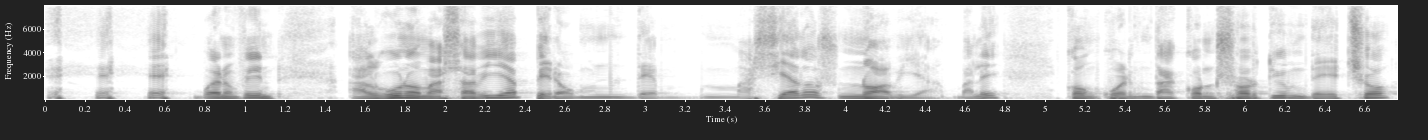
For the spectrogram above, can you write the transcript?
bueno, en fin, alguno más había, pero demasiados no había, ¿vale? Con cuenta consortium, de hecho,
